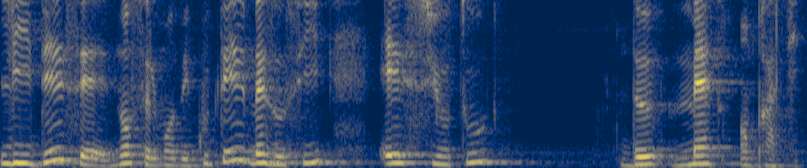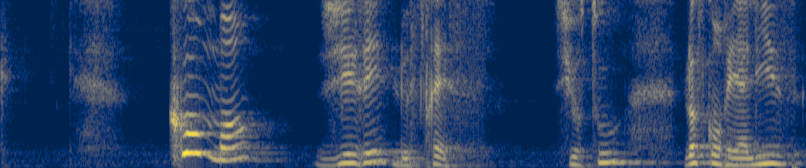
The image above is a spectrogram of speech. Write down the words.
l'idée, c'est non seulement d'écouter, mais aussi et surtout de mettre en pratique. Comment gérer le stress? Surtout lorsqu'on réalise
